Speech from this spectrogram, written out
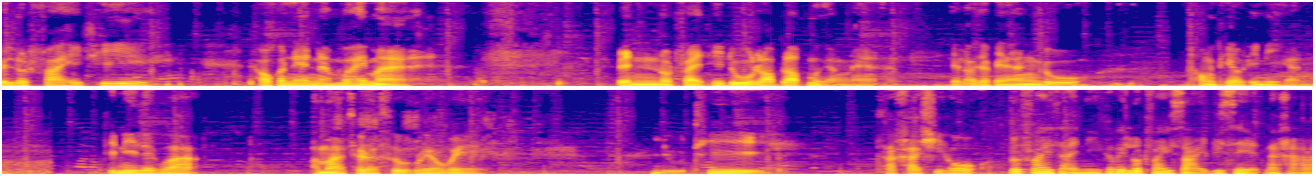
เป็นรถไฟที่เขาก็แนะนำว่าให้มา เป็นรถไฟที่ดูรอบๆเมืองนะฮะเดี๋ยวเราจะไปนั่งดูท่องเที่ยวที่นี่กัน ที่นี่เรียกว่าอามาเทราสุเรลเวย์อยู่ที่ทาคาชิโฮรถไฟสายนี้ก็เป็นรถไฟสายพิเศษนะครับ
